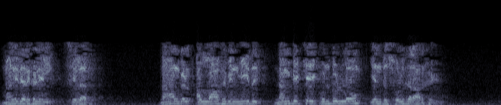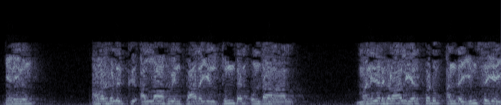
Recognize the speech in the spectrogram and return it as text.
மனிதர்களில் சிலர் நாங்கள் அல்லாஹுவின் மீது நம்பிக்கை கொண்டுள்ளோம் என்று சொல்கிறார்கள். எனினும் அவர்களுக்கு அல்லாஹுவின் பாதையில் துன்பம் உண்டானால் மனிதர்களால் ஏற்படும் அந்த இம்சையை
